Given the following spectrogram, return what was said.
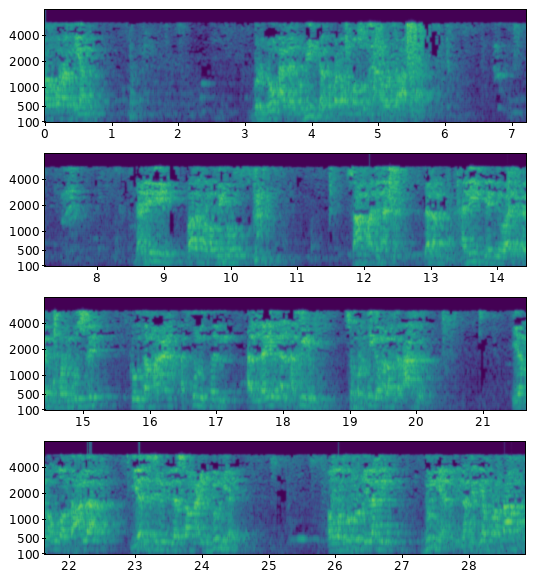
orang-orang yang berdoa dan meminta kepada Allah Subhanahu wa taala. Dan ini barakallahu fikum sama dengan dalam hadis yang diriwayatkan Bukhari Muslim keutamaan ats-tsuluts al-lail al-akhir, sepertiga malam terakhir. Yang Allah taala yanzilu ila sama'id dunya. Allah turun di langit dunia, di langit yang pertama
